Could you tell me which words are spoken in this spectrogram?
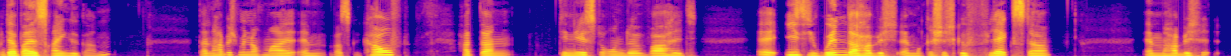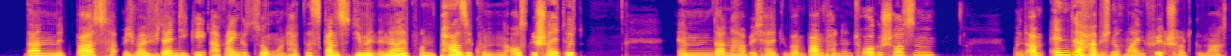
und der Ball ist reingegangen. Dann habe ich mir nochmal ähm, was gekauft. Hat dann die nächste Runde war halt äh, Easy Win. Da habe ich ähm, richtig geflext. Da ähm, habe ich dann mit Bass, habe mich mal wieder in die Gegner reingezogen und habe das ganze Team innerhalb von ein paar Sekunden ausgeschaltet. Ähm, dann habe ich halt über den Bumper ein Tor geschossen. Und am Ende habe ich noch mal einen Trickshot gemacht.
